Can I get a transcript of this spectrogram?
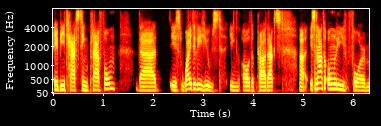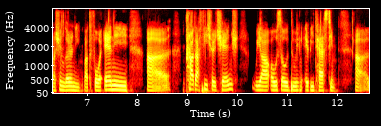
A/B testing platform that is widely used in all the products. Uh, it's not only for machine learning, but for any uh, product feature change, we are also doing A/B testing uh,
